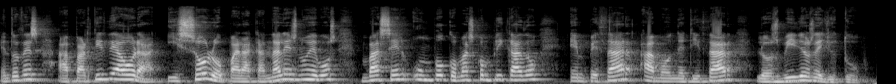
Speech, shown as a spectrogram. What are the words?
Entonces, a partir de ahora y solo para canales nuevos va a ser un poco más complicado empezar a monetizar los vídeos de YouTube.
